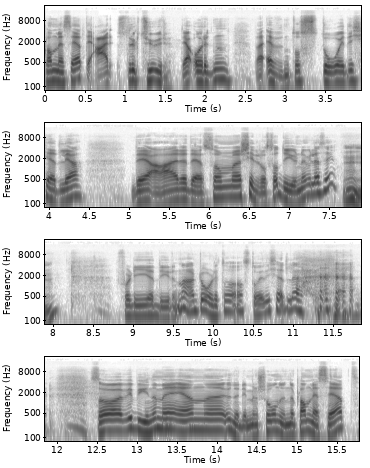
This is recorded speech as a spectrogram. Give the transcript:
Planmessighet det er struktur, det er orden, det er evnen til å stå i det kjedelige. Det er det som skiller oss fra dyrene, vil jeg si. Mm. Fordi dyrene er dårlige til å stå i det kjedelige. Så vi begynner med en eh, underdimensjon under planmessighet.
